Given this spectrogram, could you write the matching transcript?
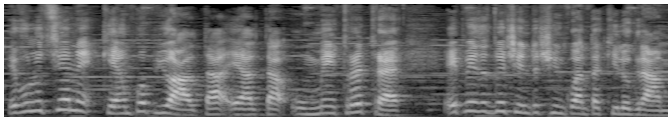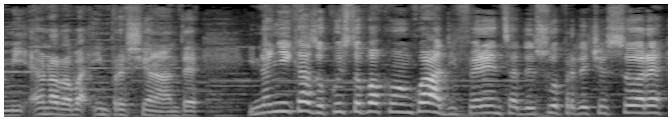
Evoluzione che è un po' più alta, è alta 1,3 m e pesa 250 kg, è una roba impressionante. In ogni caso questo Pokémon qua, a differenza del suo predecessore,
